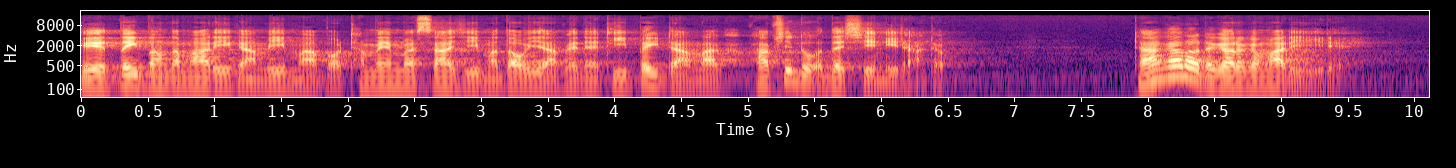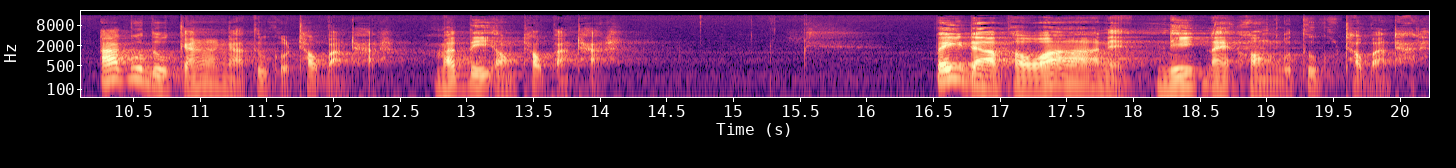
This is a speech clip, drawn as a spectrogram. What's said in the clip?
ကဲသိပ္ပံသမားတွေကမေးမှာပေါ့ထမဲမဆရေမတော့ရပဲနဲ့ဒီပိဋ္ဌာမကဘာဖြစ်လို့အသက်ရှင်နေတာတော့ဒါကတော့တရားဓမ္မတွေတဲ့အကုသိုလ်ကံကသူ့ကိုထောက်ပံ့ထားတာမသိအောင်ထောက်ပံ့ထားတာပိဋ္ဌာဘဝနဲ့နေနိုင်အောင်ကိုသူ့ကိုထောက်ပံ့ထားတာ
